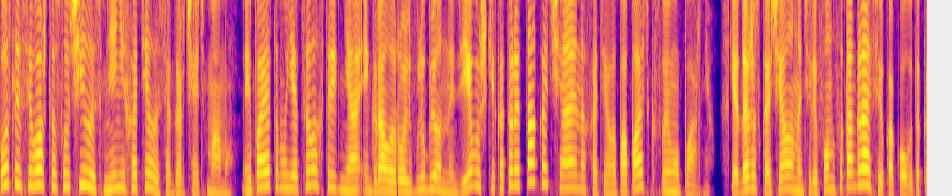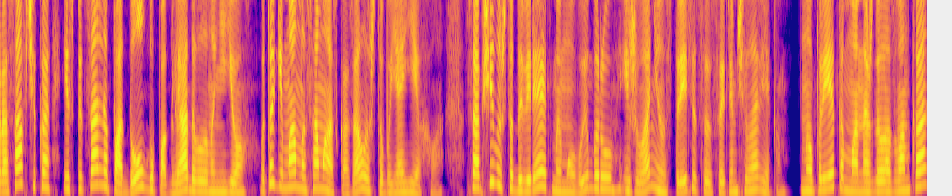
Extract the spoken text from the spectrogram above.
После всего, что случилось, мне не хотелось огорчать маму. И поэтому я целых три дня играла роль влюбленной девушки, которая так отчаянно хотела попасть к своему парню. Я даже скачала на телефон фотографию какого-то красавчика и специально подолгу поглядывала на нее. В итоге мама сама сказала, чтобы я ехала. Сообщила, что доверяет моему выбору и желанию встретиться с этим человеком. Но при этом она ждала звонка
